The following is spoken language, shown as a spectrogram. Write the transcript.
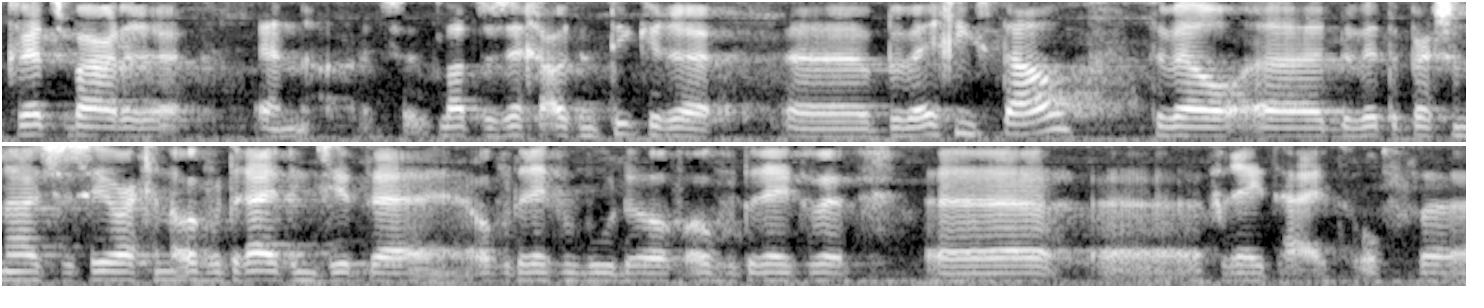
kwetsbaardere en, eh, laten we zeggen, authentiekere eh, bewegingstaal. Terwijl eh, de witte personages heel erg in de overdrijving zitten. eh, Overdreven woede of overdreven eh, eh, vreedheid of eh,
